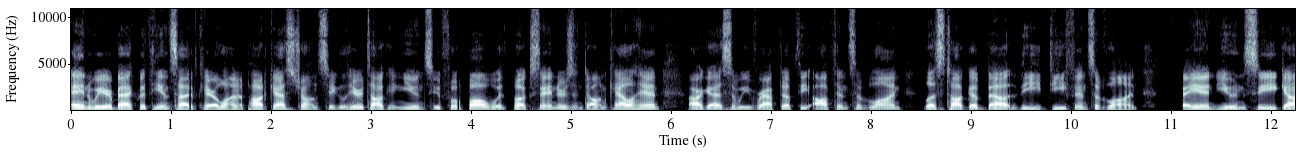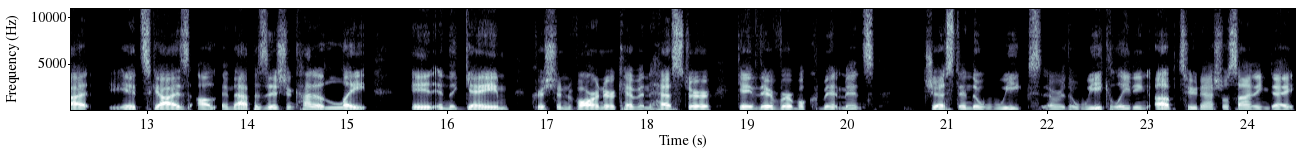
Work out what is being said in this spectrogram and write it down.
And we are back with the Inside Carolina podcast. Jon Seiglie here talking UNC football with Buck Sanders and Don Callahan. All right, guys, so we've wrapped up the offensive line. Let's talk about the defensive line. And UNC got its guys uh, in that position kind of late in, in the game. Christian Varner, Kevin Hester gave their verbal commitments just in the weeks or the week leading up to National Signing Day.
